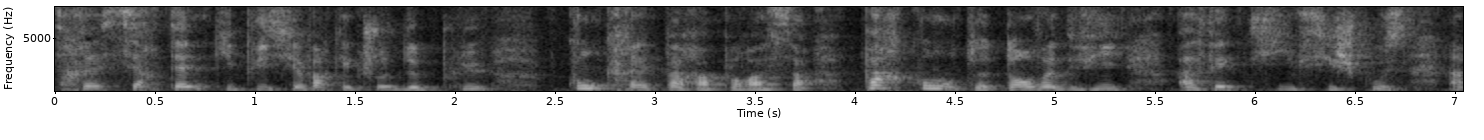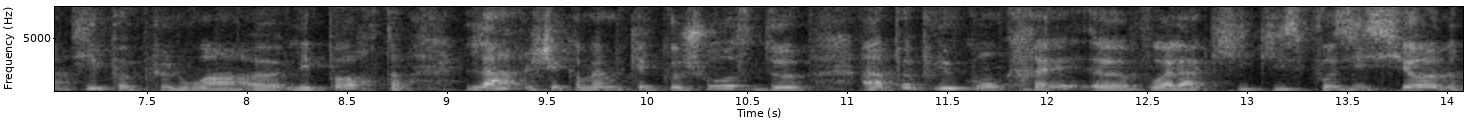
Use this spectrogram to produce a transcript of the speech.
très certaine qu'il puisse y avoir quelque chose de plus concret par rapport à ça. Par contre, dans votre vie affective, si je pousse un petit peu plus loin euh, les portes, là, j'ai quand même quelque chose de un peu plus concret, euh, voilà, qui, qui se positionne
